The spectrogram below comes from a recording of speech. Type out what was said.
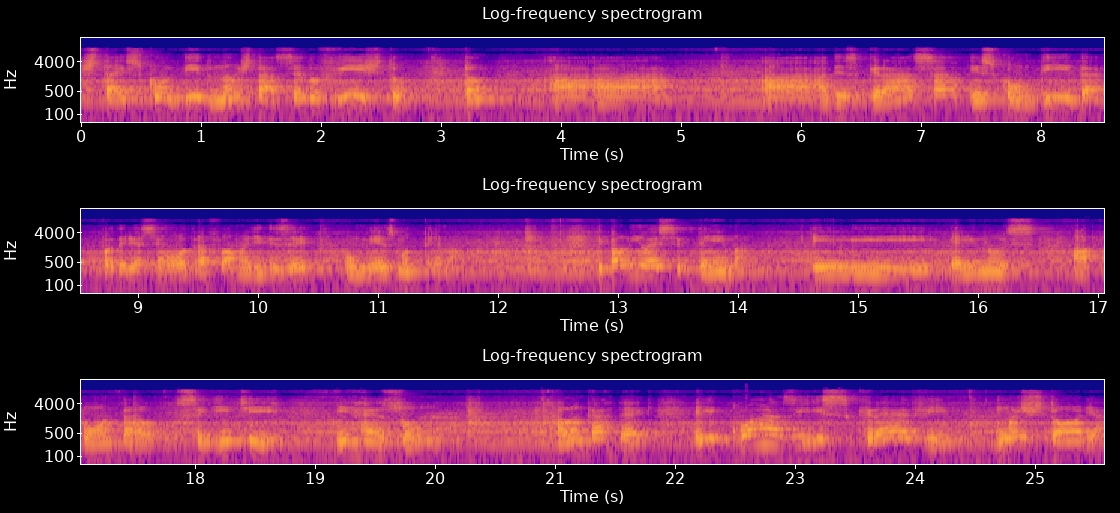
está escondido, não está sendo visto. Então, a, a, a, a desgraça escondida poderia ser uma outra forma de dizer o mesmo tema. E Paulinho, esse tema, ele, ele nos aponta o seguinte em resumo. Allan Kardec, ele quase escreve uma história.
